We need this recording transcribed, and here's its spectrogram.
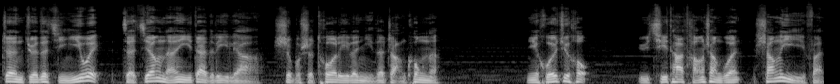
朕觉得锦衣卫在江南一带的力量是不是脱离了你的掌控呢？你回去后，与其他堂上官商议一番。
